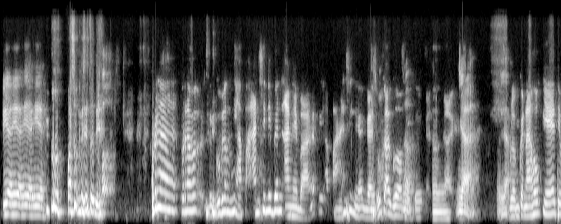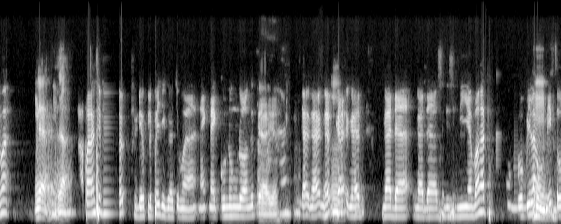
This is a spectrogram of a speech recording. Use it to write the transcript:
Iya iya iya iya. Masuk di situ dia. Oh, Pernah, pernah gue bilang ini apaan sih ini band aneh banget nih, apaan sih nggak nggak suka gue waktu Oh. itu. Hmm. Nggak- ya. Ya. belum kena hooknya cuma Ya, ya. apaan sih video, klipnya juga cuma naik-naik gunung doang gitu. Iya, iya. Nggak nggak nggak Hmm. nggak nggak nggak ada nggak ada seni-seninya banget. Gue bilang Hmm. waktu itu.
